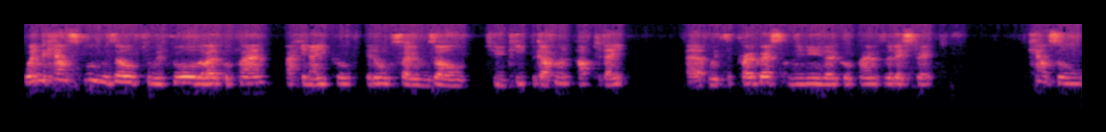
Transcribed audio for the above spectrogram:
when the council resolved to withdraw the local plan back in April, it also resolved to keep the government up to date uh, with the progress on the new local plan for the district. Council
